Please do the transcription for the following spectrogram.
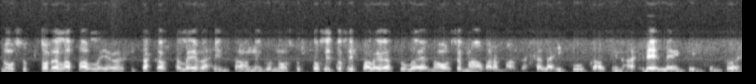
noussut todella paljon ja sitä kautta leivähinta on niin kuin noussut tosi tosi paljon ja tulee nousemaan varmaan tässä lähikuukausina edelleenkin, toi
